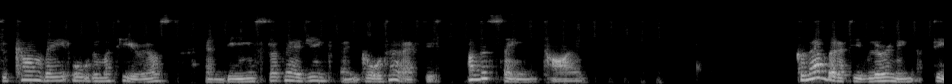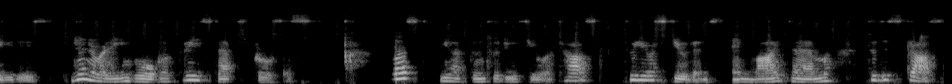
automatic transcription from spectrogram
to convey all the materials and being strategic and goal-directed at the same time. Collaborative learning activities generally involve a three-steps process. First, you have to introduce your task to your students, invite them to discuss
